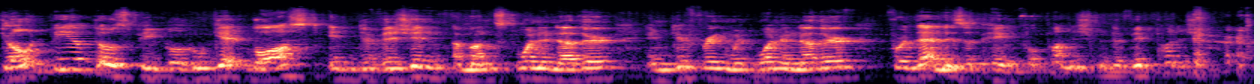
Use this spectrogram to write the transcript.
don't be of those people who get lost in division amongst one another and differing with one another. For them is a painful punishment, a big punishment.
